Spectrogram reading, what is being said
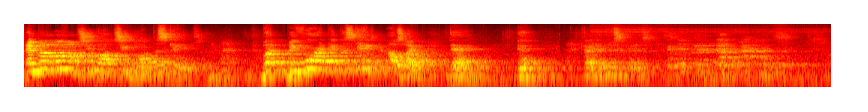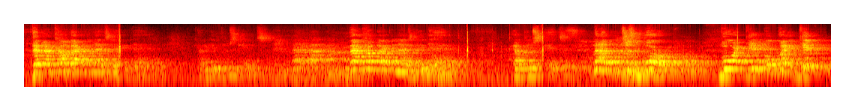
And my mom, she bought, she bought the skates. But before I get the skates, I was like, Daddy, Daddy, can I get the skates? Then I come back the next day, Dad, can I get them skates? Then I come back the next day, Dad, got them skates. Now just worried. Boy. Get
